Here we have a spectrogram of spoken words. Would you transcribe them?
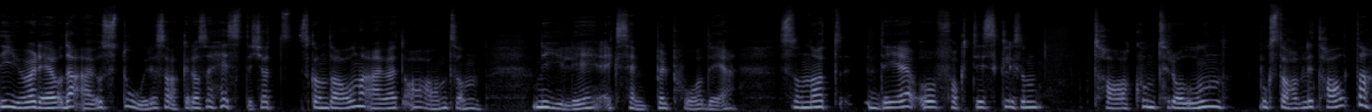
de gjør det. Og det er jo store saker. Altså Hestekjøttskandalen er jo et annet sånn nylig eksempel på det. Sånn at det å faktisk liksom ta kontrollen, bokstavelig talt, da,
